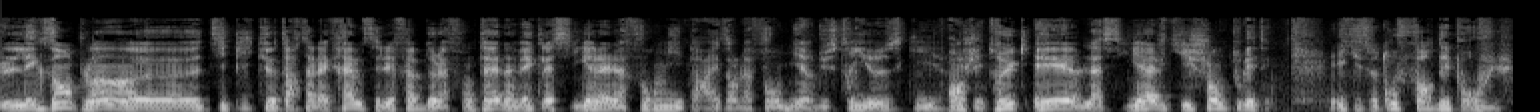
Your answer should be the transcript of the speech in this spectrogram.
L'exemple hein, euh, typique tarte à la crème, c'est les fables de La Fontaine avec la cigale et la fourmi, par exemple. La fourmi industrieuse qui range les trucs et la cigale qui chante tout l'été et qui se trouve fort dépourvue.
